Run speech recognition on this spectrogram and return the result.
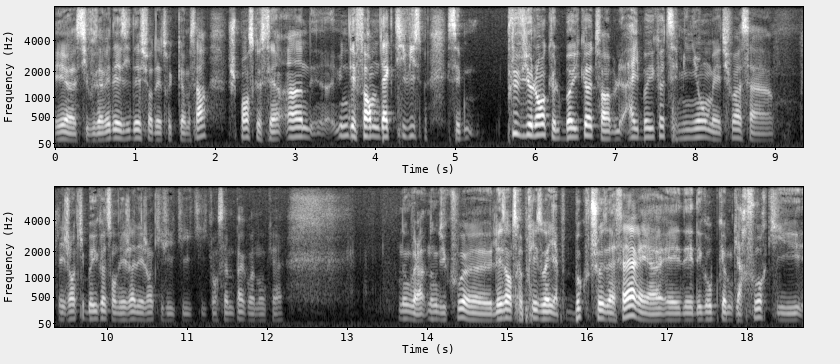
Et si vous avez des idées sur des trucs comme ça, je pense que c'est un- une des formes d'activisme. Plus violent que le boycott. Enfin, le high boycott, c'est mignon, mais tu vois, ça, les gens qui boycottent sont déjà des gens qui qui consomment pas, quoi. Donc, euh, donc voilà. Donc du coup, euh, les entreprises, il y a beaucoup de choses à faire, et, euh, des, groupes comme Carrefour qui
